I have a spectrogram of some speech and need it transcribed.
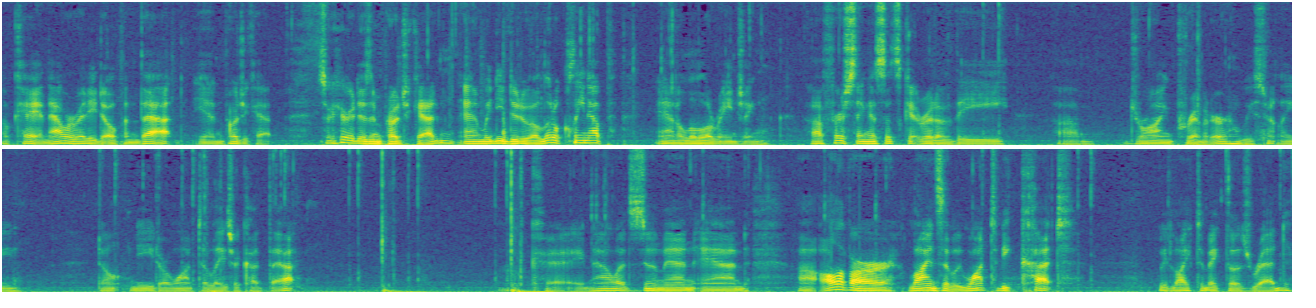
Okay, and now we're ready to open that in progeCAD. So here it is in progeCAD, and we need to do a little cleanup and a little arranging. Uh, first thing is let's get rid of the um, drawing perimeter. We certainly don't need or want to laser cut that. Okay, now let's zoom in and uh, all of our lines that we want to be cut we'd like to make those red.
